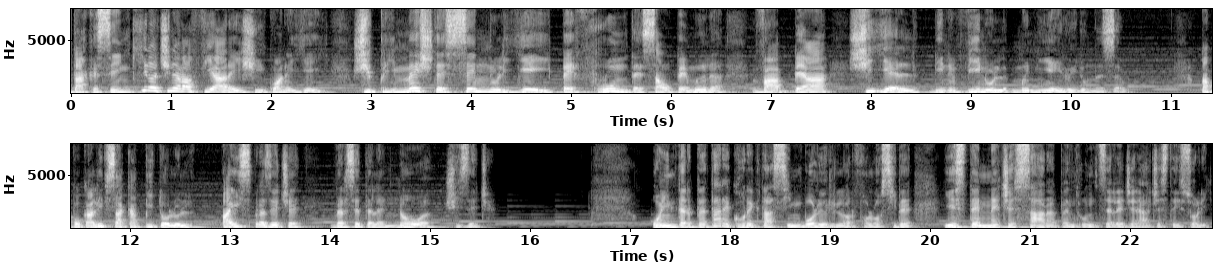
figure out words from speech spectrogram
Dacă se închină cineva fiarei și icoanei ei și primește semnul ei pe frunte sau pe mână, va bea și el din vinul mâniei lui Dumnezeu. Apocalipsa, capitolul 14, versetele 9 și 10. O interpretare corectă a simbolurilor folosite este necesară pentru înțelegerea acestei solii.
